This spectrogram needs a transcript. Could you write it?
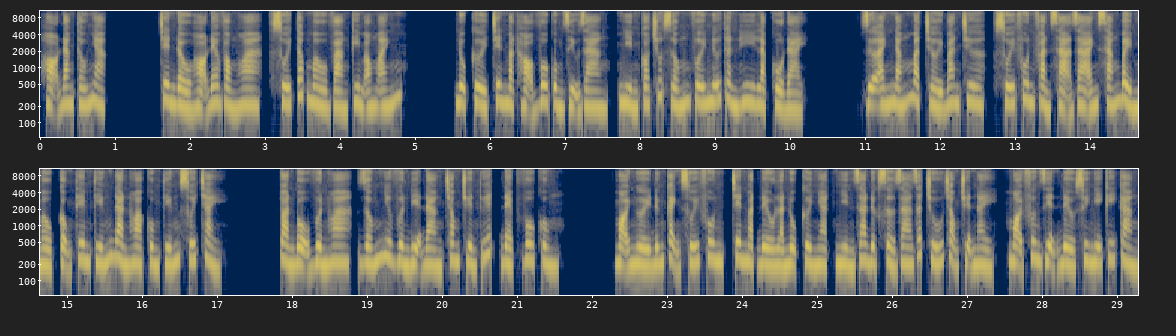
họ đang tấu nhạc. Trên đầu họ đeo vòng hoa, suối tóc màu vàng kim óng ánh. Nụ cười trên mặt họ vô cùng dịu dàng, nhìn có chút giống với nữ thần Hy Lạp cổ đại. Giữa ánh nắng mặt trời ban trưa, suối phun phản xạ ra ánh sáng bảy màu cộng thêm tiếng đàn hoa cùng tiếng suối chảy. Toàn bộ vườn hoa, giống như vườn địa đàng trong truyền thuyết, đẹp vô cùng. Mọi người đứng cạnh suối phun, trên mặt đều là nụ cười nhạt, nhìn ra được sở ra rất chú trọng chuyện này, mọi phương diện đều suy nghĩ kỹ càng,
